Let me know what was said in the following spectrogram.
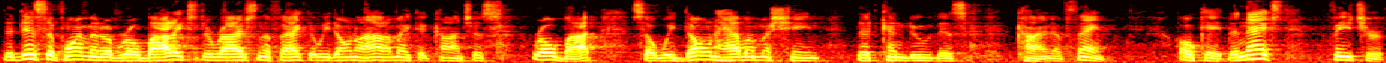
The disappointment of robotics derives from the fact that we don't know how to make a conscious robot, so we don't have a machine that can do this kind of thing. Okay, the next feature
